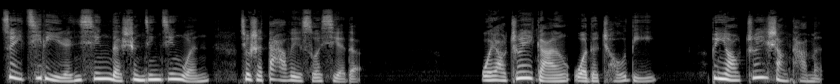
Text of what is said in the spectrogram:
最激励人心的圣经经文就是大卫所写的：“我要追赶我的仇敌，并要追上他们，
